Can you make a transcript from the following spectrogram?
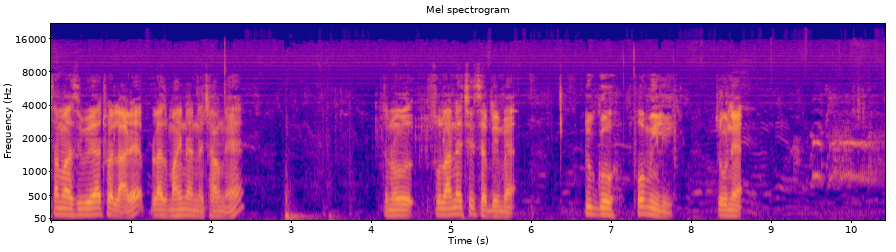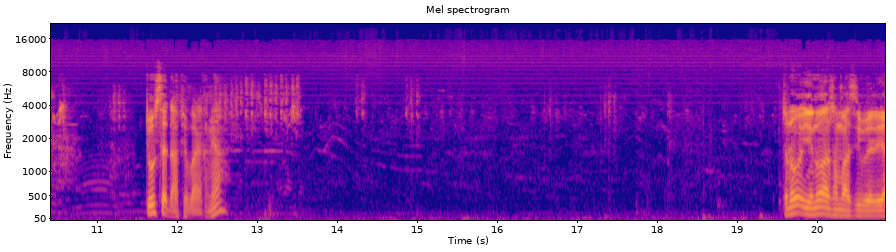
ဆမ်မာစီဗီယာထွက်လာတဲ့ plus minus နှစ်ချောင်းနဲ့ ကျွန်တော်ဆိုလာနဲ့ချိတ်ဆက်ပေးမဲ့2 go 4 milli ကျိုးနဲ့ကျိုးဆက်တာဖြစ်ပါတယ်ခင်ဗျာကျွန်တော်အရင်တော့ဆမ်မာစီဗီတွေက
